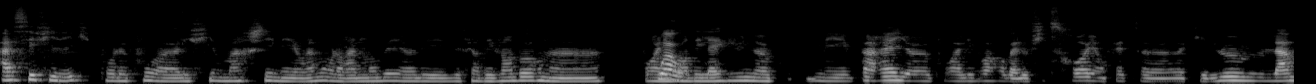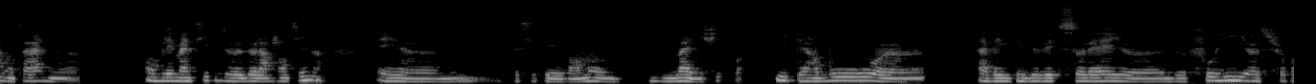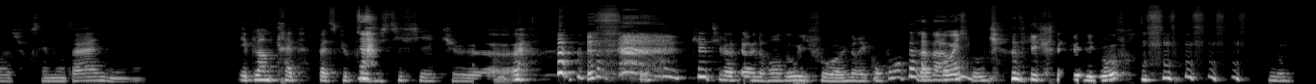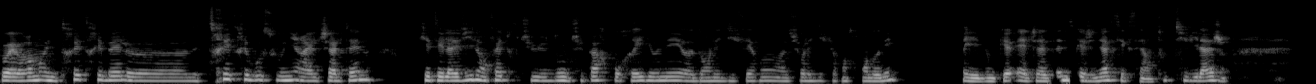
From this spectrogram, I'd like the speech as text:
assez physiques. Pour le coup, les filles ont marché, mais vraiment, on leur a demandé de faire des 20 bornes pour aller voir des lagunes mais pareil euh, pour aller voir bah, le Fitzroy en fait, euh, qui est le la montagne euh, emblématique de, de l'Argentine. Et c'était vraiment magnifique, quoi. Hyper beau, avec des levées de soleil de folie sur, sur ces montagnes. Et, et, plein de crêpes, parce que pour justifier que tu vas faire une rando, il faut une récompense à la ah bah fin, donc des crêpes et des gaufres. donc ouais, vraiment une très très belle, euh, des très très beaux souvenirs à El Chalten, qui était la ville en fait où tu, dont tu pars pour rayonner euh, dans les différents, euh, sur les différentes randonnées. Et donc El Chalten, ce qui est génial, c'est que c'est un tout petit village.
